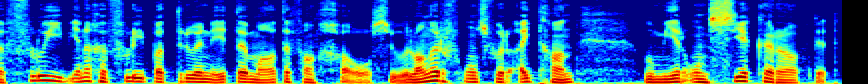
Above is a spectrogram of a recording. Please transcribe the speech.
'n vloei enige vloeipatroon het 'n mate van gal. So hoe langer ons vooruit gaan, hoe meer onseker raak dit.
